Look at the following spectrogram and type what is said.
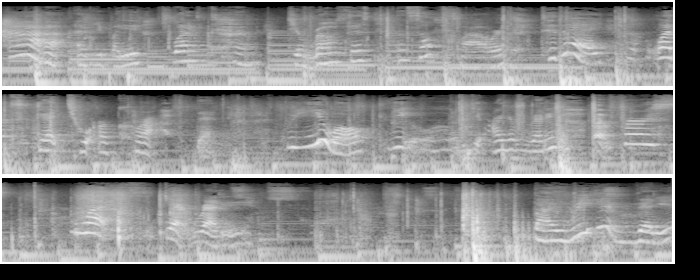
Hi, everybody. Welcome to Roses and Sunflowers. Today, let's get to our craft. For you all, you, are you ready? But first, let's get ready. By we get ready,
